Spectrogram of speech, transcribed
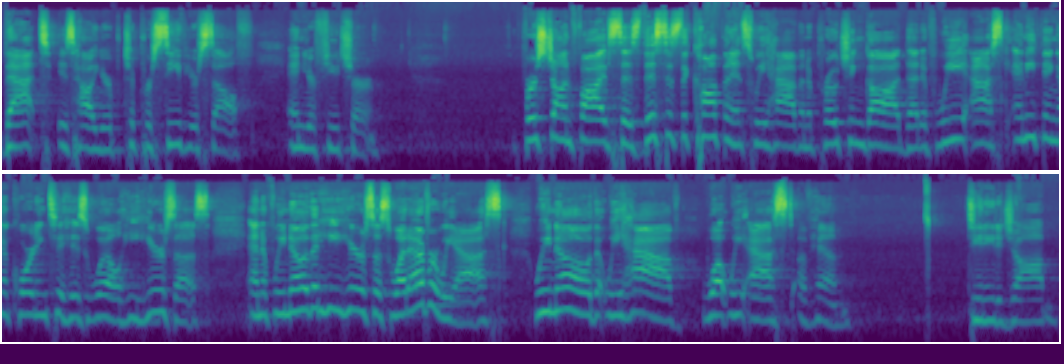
That is how you're to perceive yourself and your future. 1 John 5 says, This is the confidence we have in approaching God that if we ask anything according to his will, he hears us. And if we know that he hears us, whatever we ask, we know that we have what we asked of him. Do you need a job?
